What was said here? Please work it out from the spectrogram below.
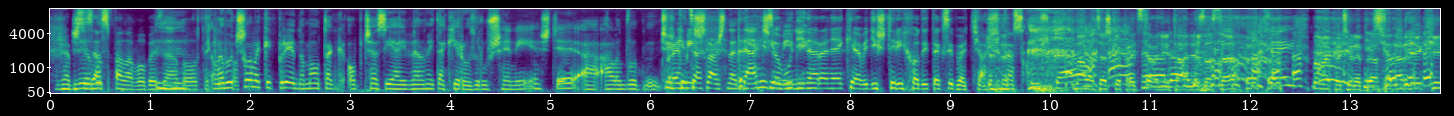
Že aby si lebo- zaspala vôbec a Mhm. bol taký Lebo pokoj. človek, keď príde domov, tak občas je aj veľmi taký rozrušený ešte, a, alebo premýšľaš nad dráhy zobudí na raňajky a vidíš 4 chody, tak si povie, ťažká skúška. Malo ťažké predstavenie No, no. táne zase. Máme pečené prasa Niečo- na rieky.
